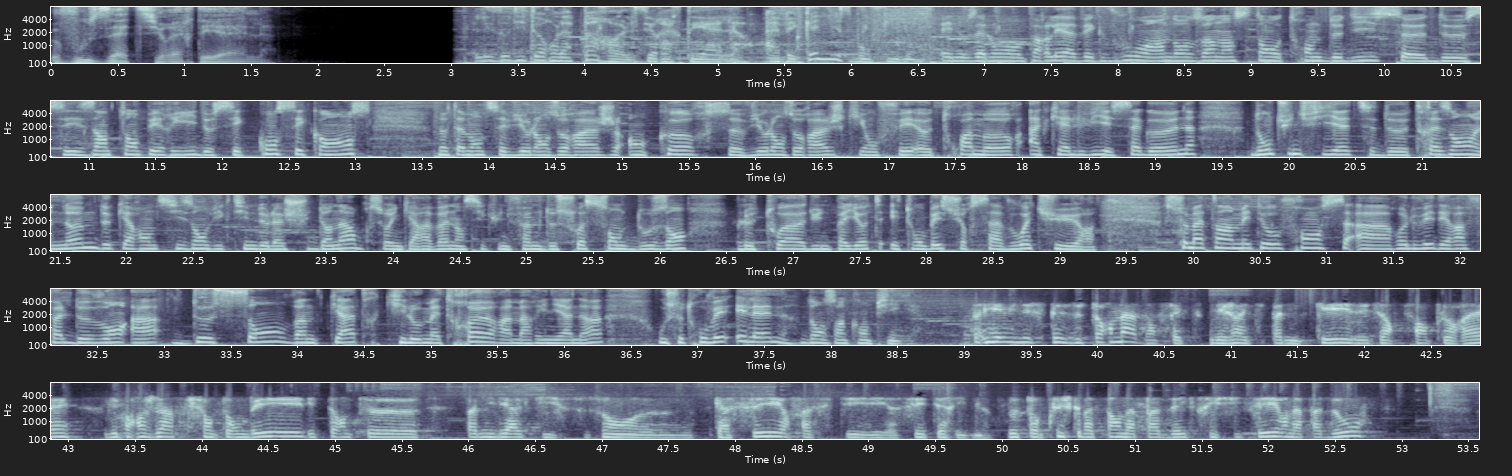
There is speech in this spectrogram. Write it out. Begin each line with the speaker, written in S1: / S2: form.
S1: vous êtes sur RTL.
S2: Les auditeurs ont la parole sur RTL avec Agnès Bonfillon.
S3: Et nous allons parler avec vous hein, dans un instant au 3210 de ces intempéries, de ces conséquences notamment de ces violents orages en Corse, violents orages qui ont fait euh, trois morts à Calvi et Sagone, dont une fillette de 13 ans, un homme de 46 ans victime de la chute d'un arbre sur une caravane, ainsi qu'une femme de 72 ans. Le toit d'une paillote est tombé sur sa voiture. Ce matin, Météo France a relevé des rafales de vent à 224 km heure à Marignana, où se trouvait Hélène dans un camping.
S4: Il y a eu une espèce de tornade en fait. Les gens étaient paniqués, les enfants pleuraient, les branches d'arbres qui sont tombées, les tentes euh, familiales qui se sont euh, cassées. Enfin, c'était assez terrible. D'autant plus que maintenant on n'a pas d'électricité, on n'a pas d'eau.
